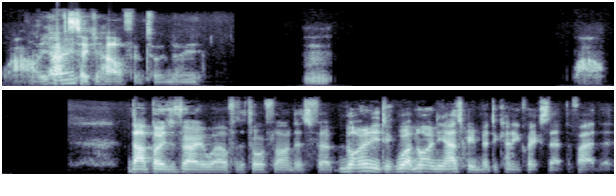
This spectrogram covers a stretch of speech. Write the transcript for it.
Wow. Oh, you have to take your hat off him to him, don't you? Mm. That bodes very well for the Tour of Flanders for not only to, well not only Asgreen but to Kenny Quickstep. The fact that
